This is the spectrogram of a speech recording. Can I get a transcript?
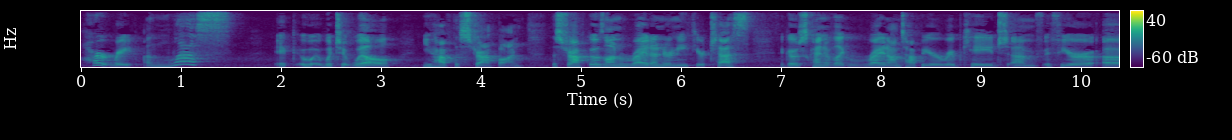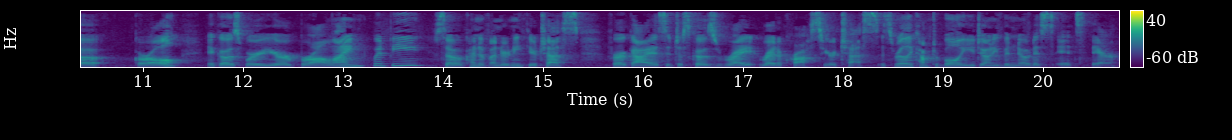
heart rate unless it, which it will, you have the strap on. The strap goes on right underneath your chest. It goes kind of like right on top of your rib cage. Um, if you're a girl, it goes where your bra line would be, so kind of underneath your chest. For guys, it just goes right right across your chest. It's really comfortable. You don't even notice it's there.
